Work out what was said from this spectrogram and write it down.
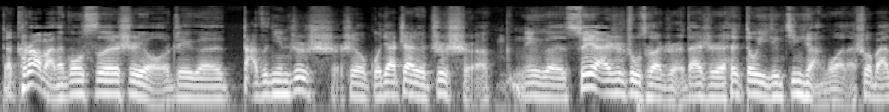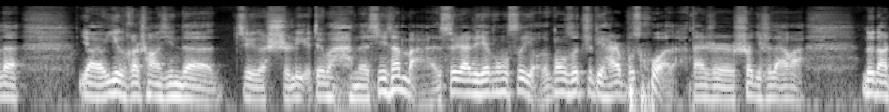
但科创板的公司是有这个大资金支持，是有国家战略支持，那个虽然是注册制，但是都已经精选过了。说白了，要有硬核创新的这个实力，对吧？那新三板虽然这些公司有的公司质地还是不错的，但是说句实在话。论到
